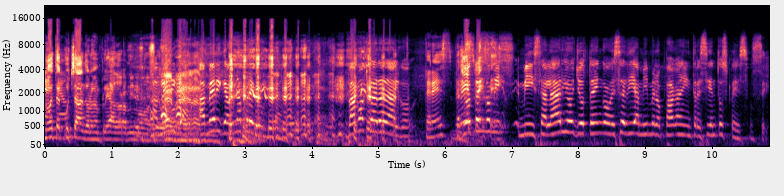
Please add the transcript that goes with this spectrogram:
no esté escuchando a los empleados ahora mismo. América, América, una pregunta. Vamos a aclarar algo. Tres Yo veces. tengo mi, veces. mi salario, yo tengo ese día a mí me lo pagan en 300 pesos. Sí.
